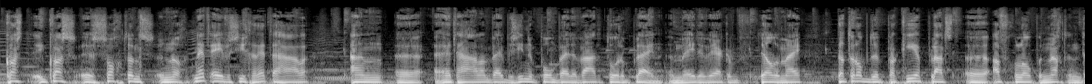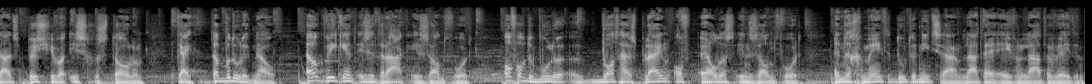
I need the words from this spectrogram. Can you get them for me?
Ik was, ik was eh, ochtends nog net even sigaretten halen... aan eh, het halen bij benzinepomp bij de Watertorenplein. Een medewerker vertelde mij dat er op de parkeerplaats eh, afgelopen nacht... een Duits busje is gestolen. Kijk, dat bedoel ik nou. Elk weekend is het raak in Zandvoort. Of op de boele Badhuisplein of elders in Zandvoort. En de gemeente doet er niets aan, laat hij even laten weten.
